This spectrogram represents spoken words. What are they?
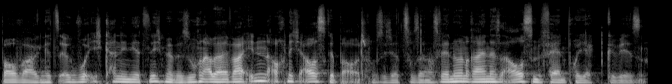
Bauwagen jetzt irgendwo. Ich kann ihn jetzt nicht mehr besuchen, aber er war innen auch nicht ausgebaut, muss ich dazu sagen. Das wäre nur ein reines Außenfanprojekt gewesen.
